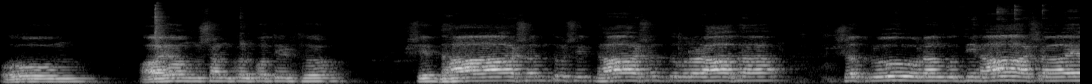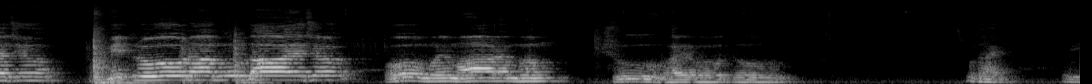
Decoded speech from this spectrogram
ওম অয়ং সংকল্প তীর্থ সিদ্ধা সন্তু সিদ্ধা সন্তু মনোরাধা শত্রূনাং বুদ্ধিনাশায় চ, মিত্রোনামুদায় চ, ওময়মারম্ভম শুভয় ভবতু। কোথায়? ওই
